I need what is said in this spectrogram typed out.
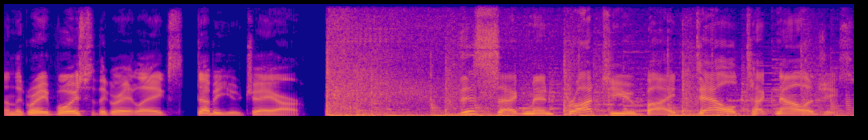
on the great voice of the Great Lakes, WJR. This segment brought to you by Dell Technologies.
